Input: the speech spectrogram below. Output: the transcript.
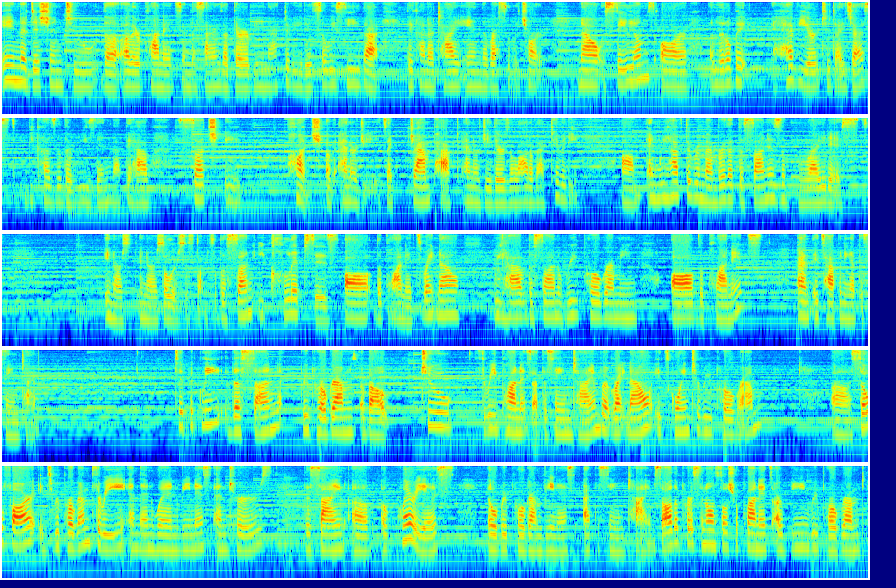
in addition to the other planets and the signs that they're being activated. So we see that they kind of tie in the rest of the chart. Now, stelliums are a little bit heavier to digest because of the reason that they have such a punch of energy. It's like jam packed energy. There's a lot of activity. Um, and we have to remember that the sun is the brightest in our in our solar system. So the sun eclipses all the planets. Right now, we have the sun reprogramming all the planets and it's happening at the same time. Typically, the sun reprograms about two three planets at the same time, but right now it's going to reprogram. Uh, so far, it's reprogrammed three, and then when Venus enters the sign of Aquarius, it will reprogram Venus at the same time. So, all the personal and social planets are being reprogrammed,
